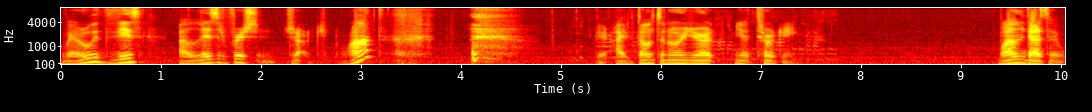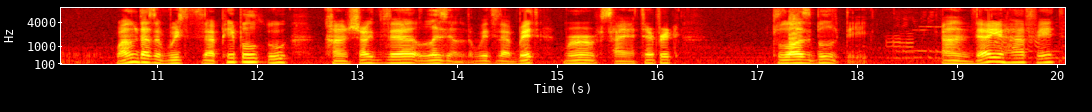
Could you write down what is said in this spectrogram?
where would this a laserfish jerk? What? okay, I don't know your your Turkey. One does one does with the people who construct the legend with a bit more scientific plausibility. And there you have it,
